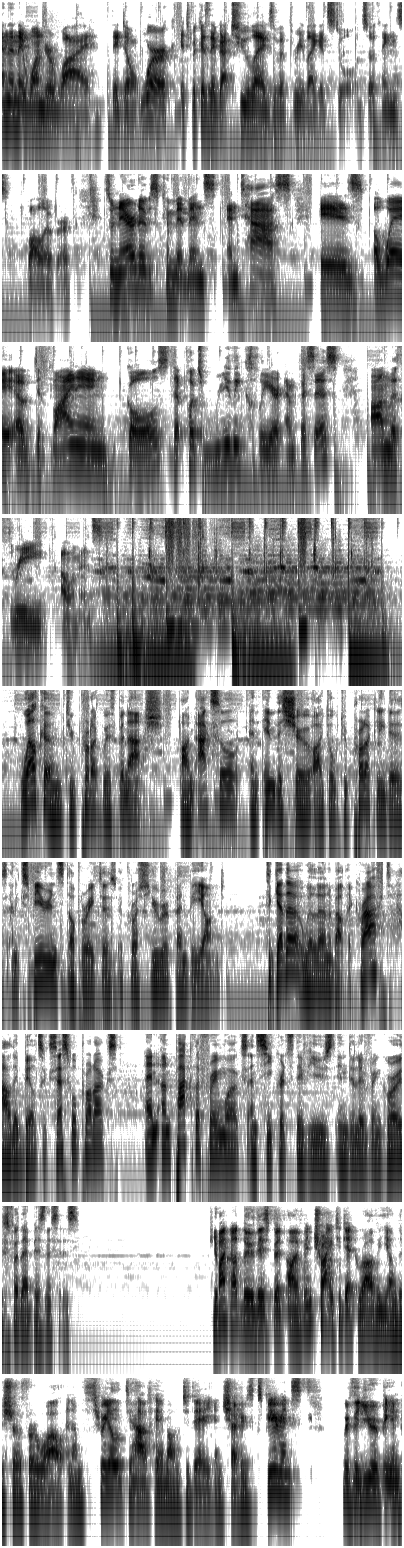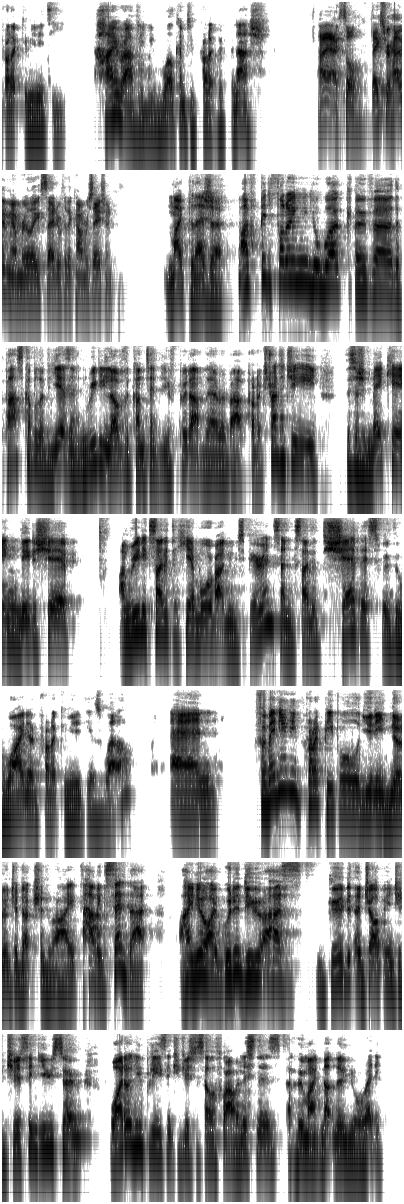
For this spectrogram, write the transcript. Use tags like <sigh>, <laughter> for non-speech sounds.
and then they wonder why they don't work. It's because they've got two legs of a three legged stool. And so things fall over. So, narratives, commitments, and tasks is a way of defining goals that puts really clear emphasis on the three elements. Welcome to Product with Panache. I'm Axel, and in this show, I talk to product leaders and experienced operators across Europe and beyond. Together, we'll learn about their craft, how they build successful products, and unpack the frameworks and secrets they've used in delivering growth for their businesses. You might not know this, but I've been trying to get Ravi on the show for a while, and I'm thrilled to have him on today and share his experience with the European product community. Hi, Ravi. Welcome to Product with Panache. Hi, Axel. Thanks for having me. I'm really excited for the conversation. My pleasure. I've been following your work over the past couple of years and really love the content you've put out there about product strategy, decision making, leadership. I'm really excited to hear more about your experience and excited to share this with the wider product community as well. And for many product people, you need no introduction, right? Having said that, I know I wouldn't do as good a job introducing you. So why don't you please introduce yourself for our listeners who might not know you already?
